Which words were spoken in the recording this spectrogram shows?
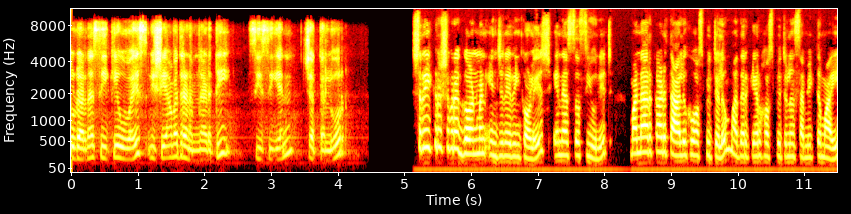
തുടർന്ന് സി കെ ഉവൈസ് വിഷയാവതരണം നടത്തി. C C N Chathallur. Sreekrishnapuram government engineering college N S S unit Mannarkkad taluk ഹോസ്പിറ്റലും മദർ കെയർ ഹോസ്പിറ്റലും സംയുക്തമായി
